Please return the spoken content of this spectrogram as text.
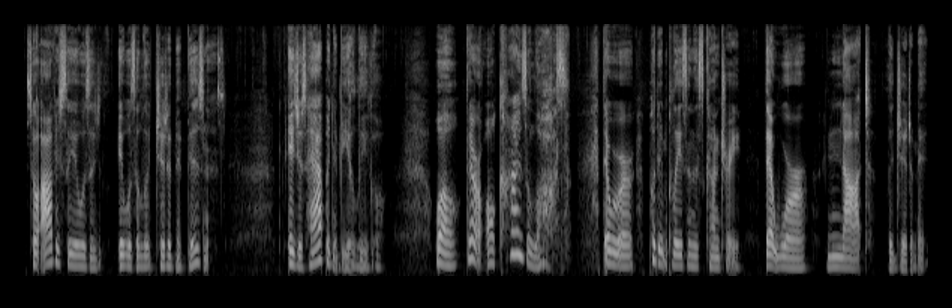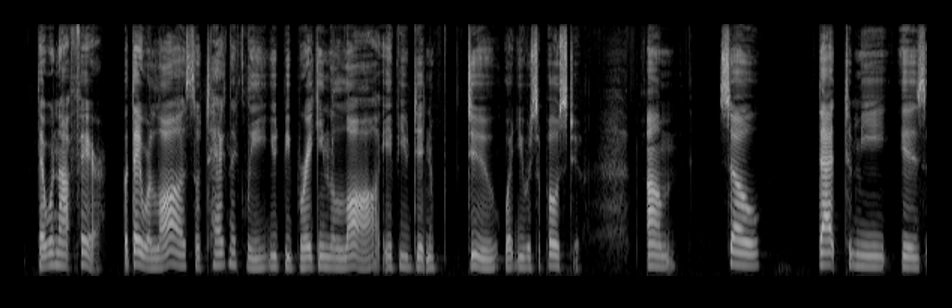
So obviously it was a it was a legitimate business. It just happened to be illegal. Well, there are all kinds of laws that were put in place in this country that were not legitimate, that were not fair. But they were laws, so technically you'd be breaking the law if you didn't do what you were supposed to. Um, so that to me is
